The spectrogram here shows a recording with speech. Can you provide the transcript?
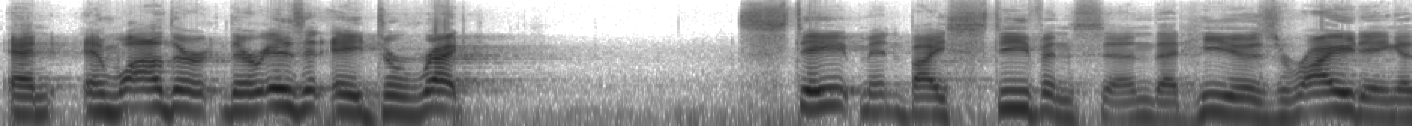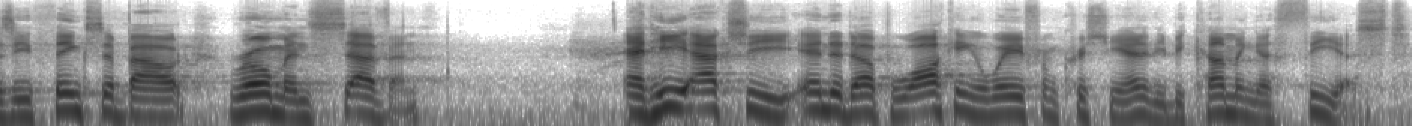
And, and while there, there isn't a direct statement by Stevenson that he is writing as he thinks about Romans 7, and he actually ended up walking away from Christianity, becoming a theist.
